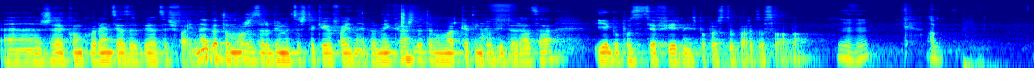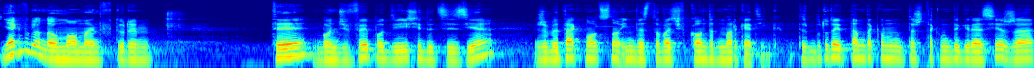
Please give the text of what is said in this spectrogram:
e, że konkurencja zrobiła coś fajnego, to może zrobimy coś takiego fajnego. No i każdy temu marketingowi doradza i jego pozycja w firmie jest po prostu bardzo słaba. Mhm. A jak wyglądał moment, w którym ty bądź wy podjęliście decyzję, żeby tak mocno inwestować w content marketing? Też, bo tutaj tam taką, też taką dygresję, że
